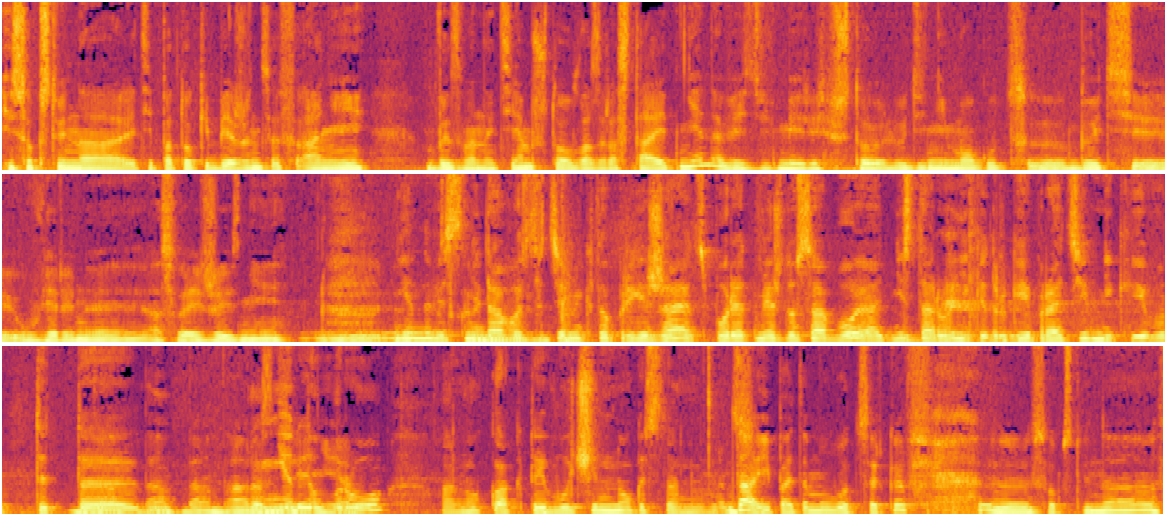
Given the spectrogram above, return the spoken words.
И, собственно, эти потоки беженцев, они вызваны тем, что возрастает ненависть в мире, что люди не могут э, быть э, уверены о своей жизни. Ненависть, недовольство теми, кто приезжает, спорят между собой, одни сторонники, другие противники, и вот это да, да, да, да, не добро, оно как-то его очень много становится. Да, и поэтому вот церковь, собственно,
